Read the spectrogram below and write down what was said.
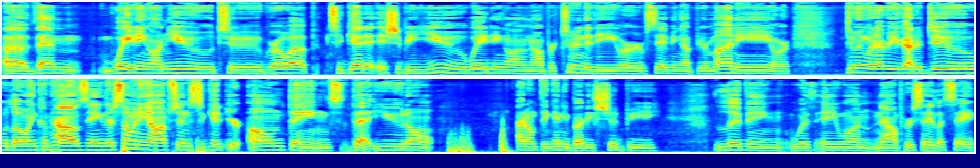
uh, them waiting on you to grow up to get it. It should be you waiting on an opportunity or saving up your money or doing whatever you got to do. Low income housing. There's so many options to get your own things that you don't. I don't think anybody should be living with anyone now per se let's say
